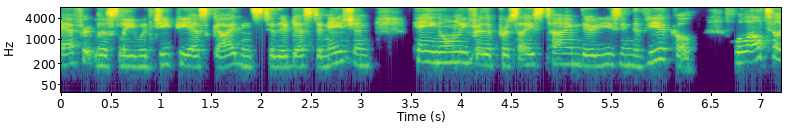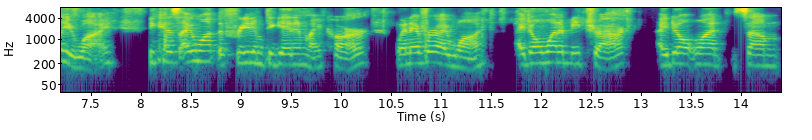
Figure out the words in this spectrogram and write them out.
effortlessly with GPS guidance to their destination, paying only for the precise time they're using the vehicle? Well, I'll tell you why. Because I want the freedom to get in my car whenever I want. I don't want to be tracked. I don't want some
